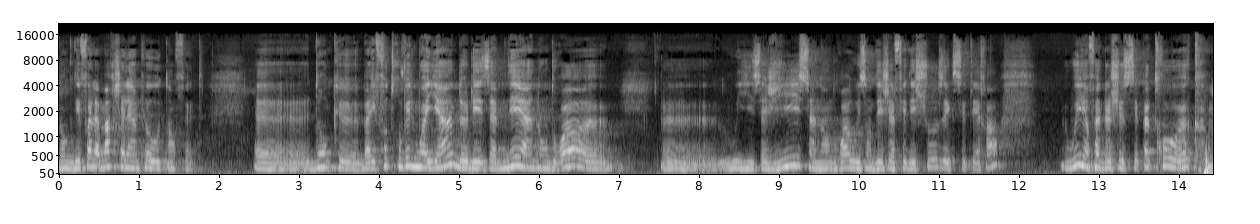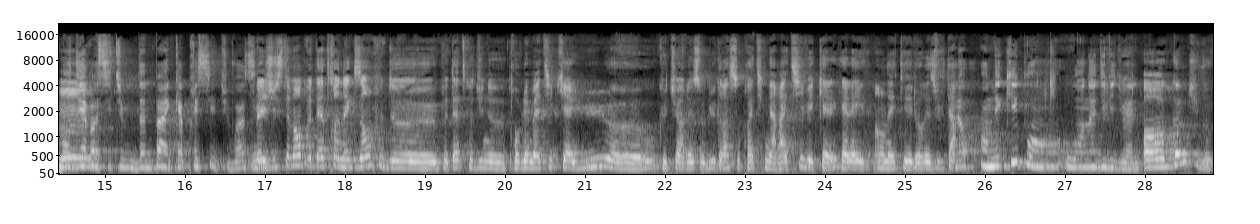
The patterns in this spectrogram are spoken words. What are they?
Donc, des fois, la marche, elle est un peu haute, en fait. Euh, donc, euh, bah, il faut trouver le moyen de les amener à un endroit où ils agissent, un endroit où ils ont déjà fait des choses, etc. Oui, enfin, je ne sais pas trop euh, comment mm. dire si tu me donnes pas un cas précis, tu vois. Mais justement, peut-être un exemple de peut-être d'une problématique qu'il y a eu euh, ou que tu as résolu grâce aux pratiques narratives et quel, quel en a été le résultat? Alors, en équipe ou en, ou en individuel? En comme tu veux.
